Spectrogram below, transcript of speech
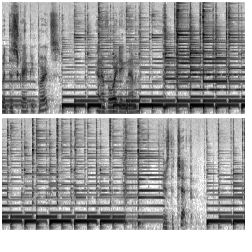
with the scrapey parts, and avoiding them. Here's the tip. And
